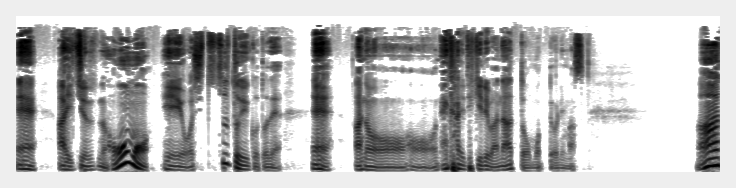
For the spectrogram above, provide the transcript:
えー iTunes の方も併用しつつということで、えーあのーお願いできればなと思っております。あ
